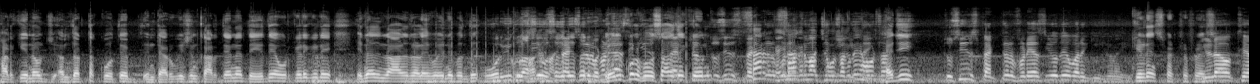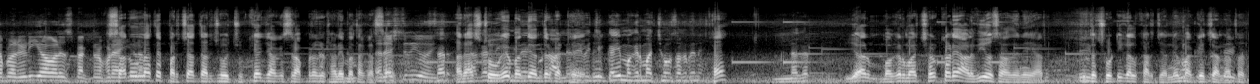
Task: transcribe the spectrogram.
ਫੜ ਕੇ ਇਹਨਾਂ ਨੂੰ ਅੰਦਰ ਧੱਕੋ ਤੇ ਇੰਟਰੋਗੇਸ਼ਨ ਕਰਦੇ ਨੇ ਦੇਖਦੇ ਆ ਹੋਰ ਕਿਹੜੇ ਕਿਹੜੇ ਇਹਨਾਂ ਦੇ ਨਾਲ ਰਲੇ ਹੋਏ ਨੇ ਬੰਦੇ। ਹੋਰ ਵੀ ਖੁਲਾਸੇ ਹੋ ਸਕਦੇ ਸਰ ਵੱਡੇ ਬਿਲਕੁਲ ਹੋ ਸਕਦੇ, ਕਿਉਂ ਨਹੀਂ? ਤੁਸੀਂ ਸਰ ਕਈ ਮਗਰਮੱਛ ਹੋ ਸਕਦੇ ਹੋਰ ਹੈ। ਸਰ ਜੀ ਤੁਸੀਂ ਇੰਸਪੈਕਟਰ ਫੜਿਆ ਸੀ ਉਹਦੇ ਬਾਰੇ ਕੀ ਕਹਿਣਾ ਜੀ? ਕਿਹੜੇ ਇੰਸਪੈਕਟਰ ਫਰੈਂਸ ਜਿਹੜਾ ਉੱਥੇ ਆਪਣਾ ਰੇੜੀਆਂ ਵਾਲੇ ਇੰਸਪੈਕਟਰ ਫੜਿਆ ਸਰ ਉਹਨਾਂ ਤੇ ਪਰਚਾ ਦਰਜ ਹੋ ਚੁੱਕਿਆ ਜਾ ਕੇ ਸਰਾਪਰ ਥਾਣੇ ਪਤਾ ਕਰ ਅਰੈਸਟ ਸਕਦੇ ਹੋਏ। ਨਗਰ ਹੋ ਗਏ, ਬੰਦੇ ਅੰਦਰ ਘੁਟਾਲੇ ਬੈਠੇ ਵਿੱਚ ਕਈ ਮਗਰਮੱਛ ਹੋ ਸਕਦੇ ਨੇ? ਹੈ? ਨਗਰ ਯਾਰ ਮਗਰ ਮੱਛਰ ਘੜਿਆਲ ਵੀ ਹੋ ਸਕਦੇ ਨੇ ਯਾਰ। ਇਹ ਤਾਂ ਛੋਟੀ ਗੱਲ ਕਰ ਜਾਂਦੇ ਮੈਂ ਅੱਗੇ ਚਾਹਨਾ ਤੁਹਾਡੇ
